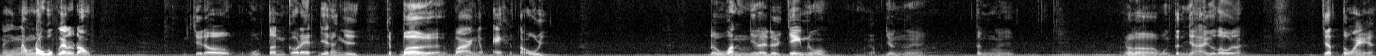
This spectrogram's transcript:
Nãy hàng nóng đâu rút ra được đâu. Chế độ mutant codet với thằng gì? Chopper à ba nhóc ác cái tuổi đồ quanh với lại đời chem đúng không? Gặp dân rồi. Tân rồi là quân tinh nhại của tôi rồi. Chết tụi mày à.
